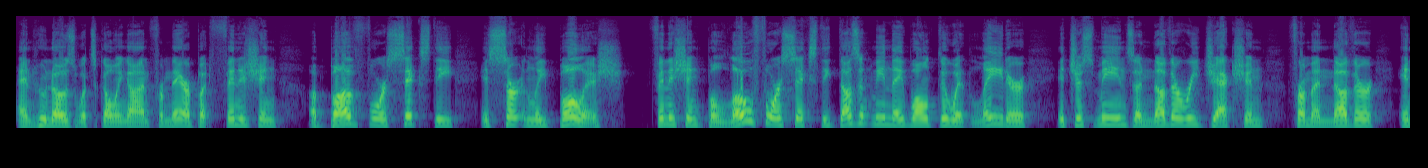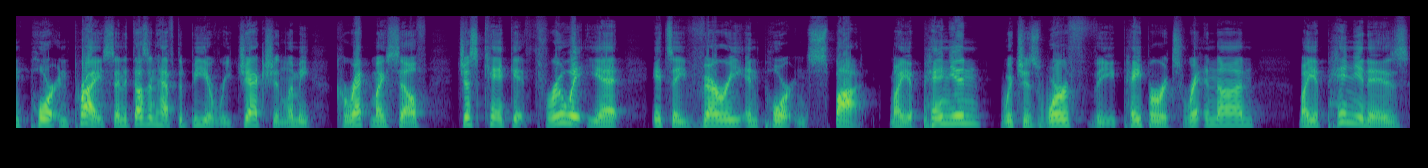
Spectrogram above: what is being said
and who knows what's going on from there. But finishing above 460 is certainly bullish. Finishing below 460 doesn't mean they won't do it later. It just means another rejection from another important price. And it doesn't have to be a rejection. Let me correct myself. Just can't get through it yet it's a very important spot. My opinion, which is worth the paper it's written on, my opinion is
